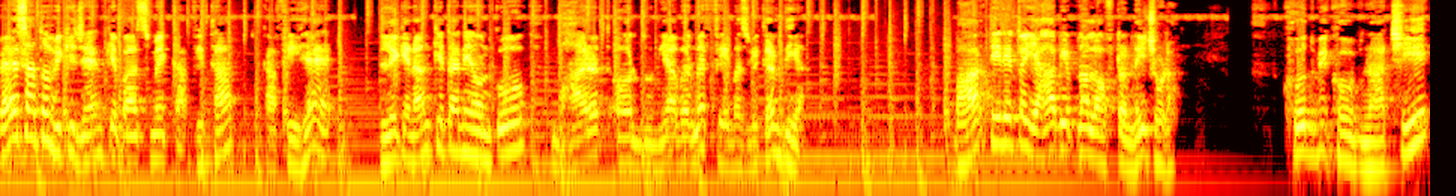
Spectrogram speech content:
पैसा तो विकी जैन के पास में काफ़ी था, काफ़ी है लेकिन अंकिता ने उनको भारत और दुनिया भर में फ़ेमस भी कर दिया। भारती ने तो यहाँ भी अपना लॉफ्टर नहीं छोड़ा। खुद भी खूब नाची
